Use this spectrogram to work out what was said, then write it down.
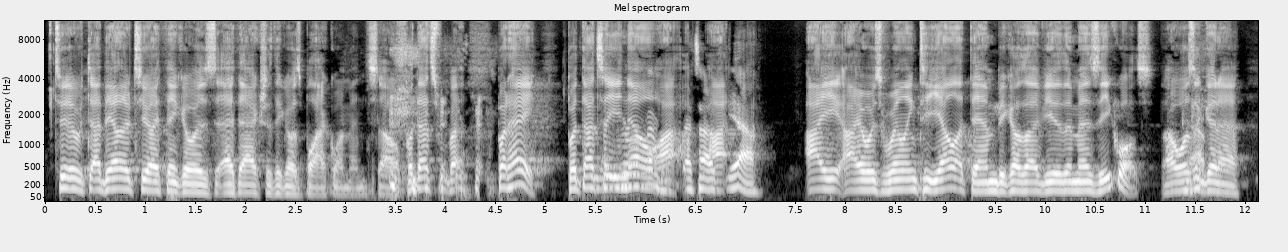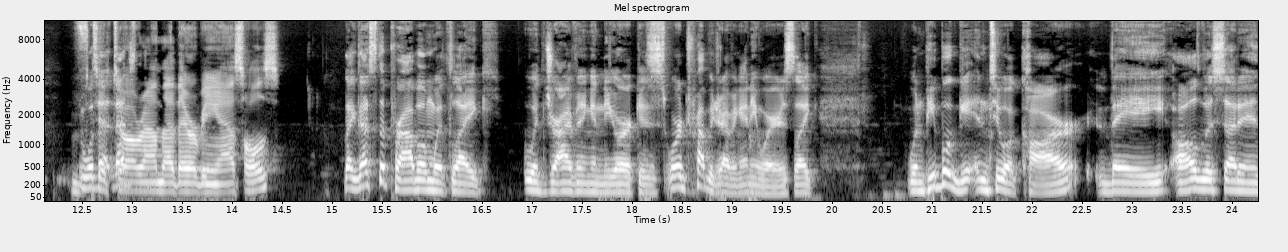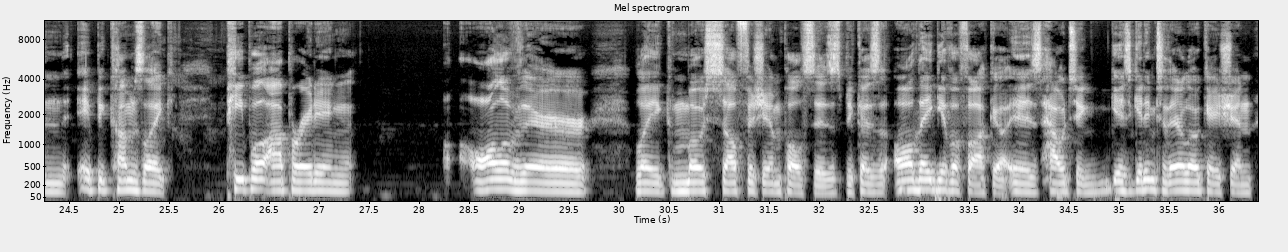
Two, the other two, I think it was. I actually think it was black women. So, but that's, but, but hey, but that's how you know. I, that's how. I, yeah. I I was willing to yell at them because I view them as equals. I wasn't gonna Well, tiptoe that's- around that they were being assholes. like that's the problem with like with driving in New York is or probably driving anywhere is like when people get into a car, they all of a sudden it becomes like people operating all of their like most selfish impulses because all they give a fuck is how to is getting to their location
